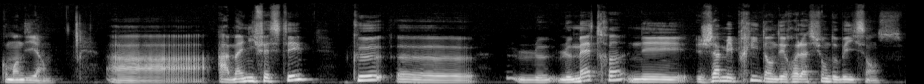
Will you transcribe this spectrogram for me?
comment dire à, à manifester que euh, le, maître n'est jamais pris dans des relations d'obéissance.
